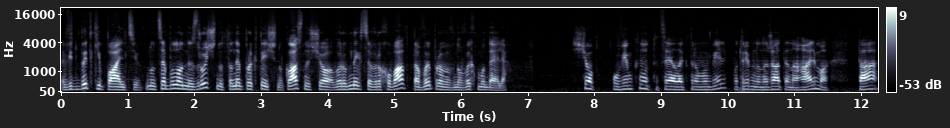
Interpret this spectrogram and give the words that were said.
відбитки пальців. Ну це було незручно та непрактично. Класно, що виробник це врахував та виправив в нових моделях. Щоб увімкнути цей електромобіль, потрібно нажати на гальма та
